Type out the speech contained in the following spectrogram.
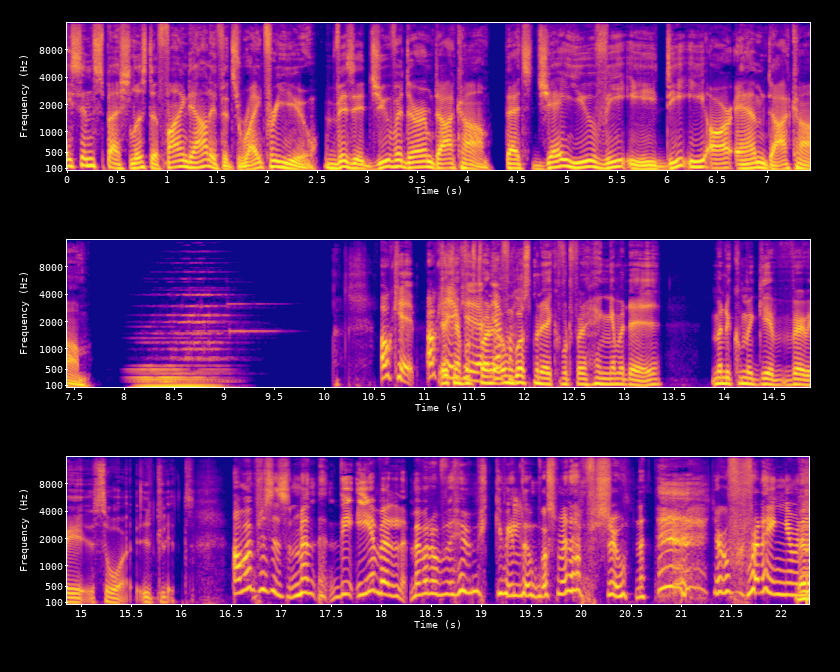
licensed specialist to find out if it's right for you. Visit juvederm.com. That's J U V E D E R M.com. Okej, okej, Jag kan okej, fortfarande jag- umgås med dig, jag kan fortfarande hänga med dig, men det kommer ge very så ytligt. Ja men precis, men det är väl, men vadå, hur mycket vill du umgås med den här personen? Jag går fortfarande hänga med dig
